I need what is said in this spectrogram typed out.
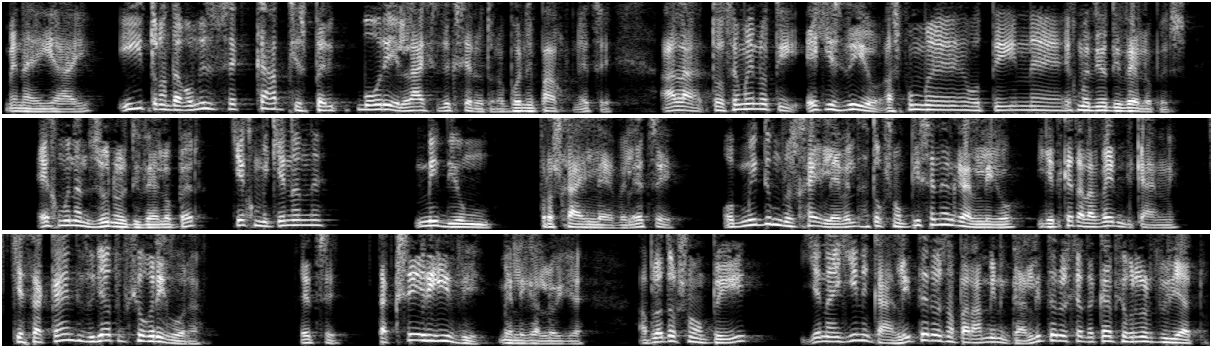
με ένα AI ή τον ανταγωνίζεις σε κάποιες περι... Μπορεί ελάχιστε, δεν ξέρω τώρα, μπορεί να υπάρχουν έτσι. Αλλά το θέμα είναι ότι έχεις δύο. Α πούμε ότι είναι, έχουμε δύο developers. Έχουμε έναν junior developer και έχουμε και έναν medium προς high level, έτσι. Ο medium προς high level θα το χρησιμοποιήσει ένα εργαλείο γιατί καταλαβαίνει τι κάνει και θα κάνει τη δουλειά του πιο γρήγορα. Έτσι. Τα ξέρει ήδη, με λίγα λόγια. Απλά το χρησιμοποιεί για να γίνει καλύτερος, να παραμείνει καλύτερος και να κάνει πιο γρήγορα τη δουλειά του.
